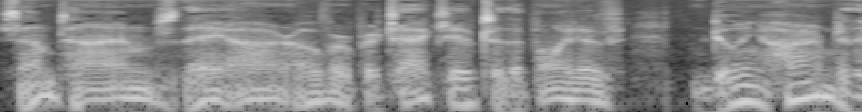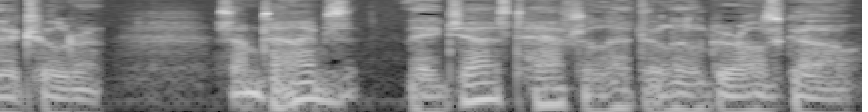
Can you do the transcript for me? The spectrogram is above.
sometimes they are overprotective to the point of doing harm to their children. Sometimes they just have to let their little girls go.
